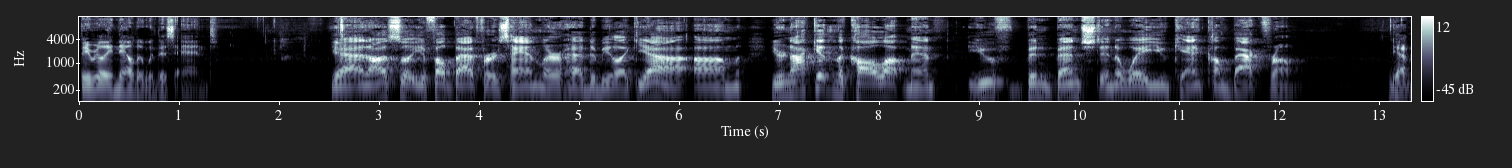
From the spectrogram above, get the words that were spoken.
they really nailed it with this end. Yeah, and also you felt bad for his handler. Had to be like, yeah, um, you're not getting the call up, man. You've been benched in a way you can't come back from. Yeah.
